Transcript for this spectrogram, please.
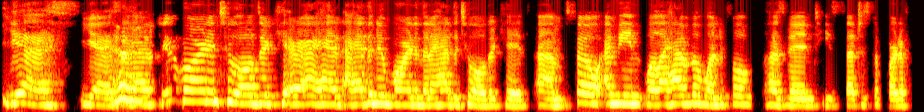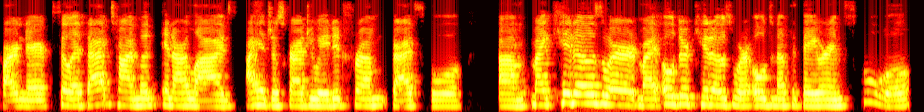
Yes, yes. I had a newborn and two older kids. I had I had the newborn and then I had the two older kids. Um, so I mean, well, I have a wonderful husband. He's such a supportive partner. So at that time in our lives, I had just graduated from grad school. Um, my kiddos were, my older kiddos were old enough that they were in school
